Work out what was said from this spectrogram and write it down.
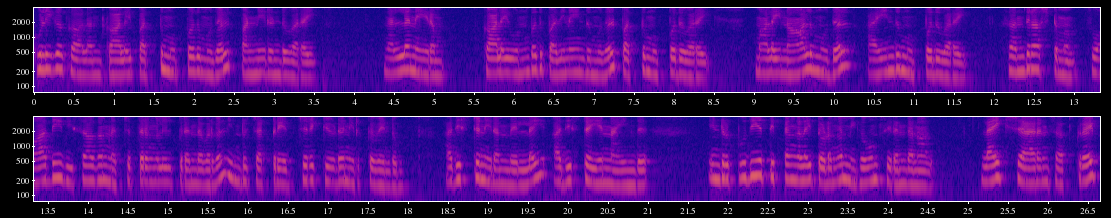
குளிக காலம் காலை பத்து முப்பது முதல் பன்னிரண்டு வரை. நல்ல நேரம் காலை ஒன்பது பதினைந்து முதல் பத்து முப்பது வரை. மாலை நாலு முதல் ஐந்து முப்பது வரை. சந்திராஷ்டமம் சுவாதி விசாகம் நட்சத்திரங்களில் பிறந்தவர்கள் இன்று சற்று எச்சரிக்கையுடன் இருக்க வேண்டும். அதிர்ஷ்ட நிறம் வெள்ளை அதிர்ஷ்ட எண் ஐந்து. இன்று புதிய திட்டங்களை தொடங்க மிகவும் சிறந்த நாள். லைக் ஷேர் அண்ட் சப்ஸ்கிரைப்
